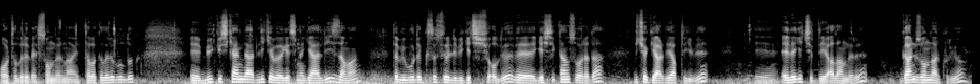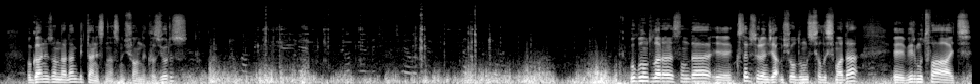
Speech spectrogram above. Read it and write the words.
ortaları ve sonlarına ait tabakaları bulduk. Büyük İskender Likya bölgesine geldiği zaman tabii burada kısa süreli bir geçişi oluyor ve geçtikten sonra da birçok yerde yaptığı gibi e, ele geçirdiği alanları garnizonlar kuruyor. O garnizonlardan bir tanesini aslında şu anda kazıyoruz. Bu buluntular arasında e, kısa bir süre önce yapmış olduğumuz çalışmada bir mutfağa ait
